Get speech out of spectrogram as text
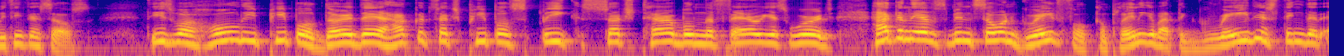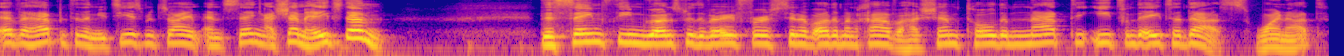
we think to ourselves, these were holy people, Dor De'ah. How could such people speak such terrible, nefarious words? How can they have been so ungrateful, complaining about the greatest thing that ever happened to them, Yetzias Mitzrayim, and saying Hashem hates them? The same theme runs through the very first sin of Adam and Chava. Hashem told them not to eat from the Eitz Hadas. Why not?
